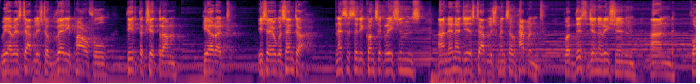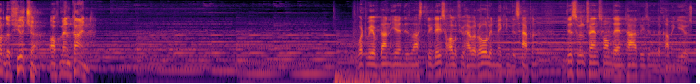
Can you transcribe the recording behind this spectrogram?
We have established a very powerful Tirtha Kshetram here at Isha Yoga Center. Necessary consecrations and energy establishments have happened for this generation and for the future of mankind. What we have done here in these last three days, all of you have a role in making this happen. This will transform the entire region in the coming years.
